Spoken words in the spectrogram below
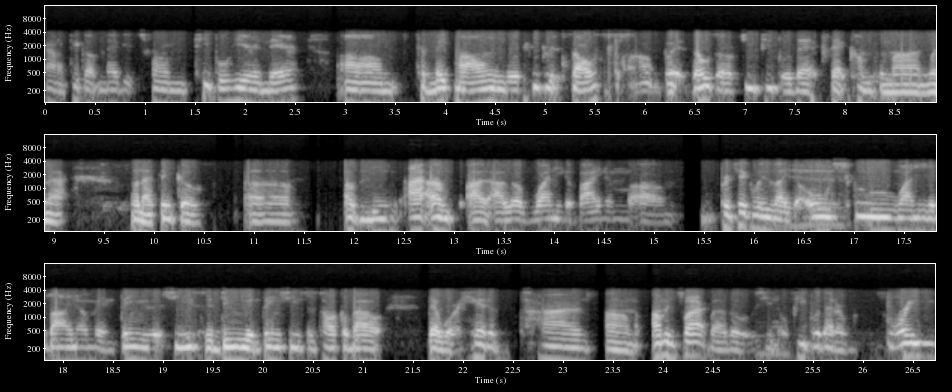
kind of pick up nuggets from people here and there um, to make my own little secret sauce. Um, but those are a few people that that come to mind when I when I think of uh, of me. I I, I love Juanita Bynum, um, particularly like the old school Juanita Bynum and things that she used to do and things she used to talk about that were ahead of times. Um, I'm inspired by those. You know, people that are brave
